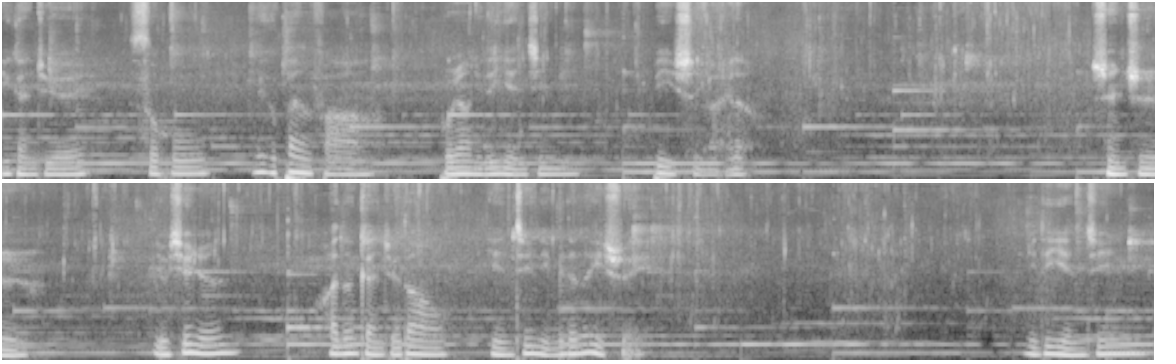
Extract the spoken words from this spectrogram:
你感觉似乎没有办法不让你的眼睛闭起来了，甚至有些人还能感觉到眼睛里面的泪水。你的眼睛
